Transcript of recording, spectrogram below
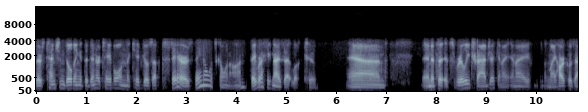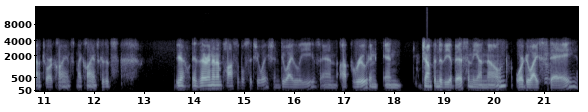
there's tension building at the dinner table and the kid goes upstairs, they know what's going on. They recognize that look too. And and it's a, it's really tragic and I and I my heart goes out to our clients, my clients because it's you know, they're in an impossible situation. Do I leave and uproot and and jump into the abyss and the unknown, or do I Mm-hmm. stay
